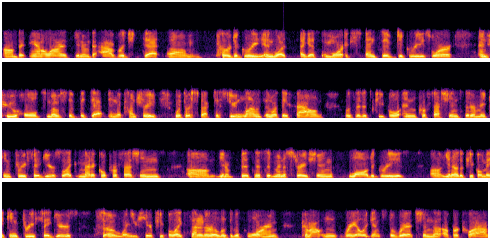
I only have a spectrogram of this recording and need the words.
um, that analyzed, you know, the average debt um, per degree and what I guess the more expensive degrees were and who holds most of the debt in the country with respect to student loans. And what they found was that it's people in professions that are making three figures, like medical professions, um, you know, business administration, law degrees, uh, you know, the people making three figures. So when you hear people like Senator Elizabeth Warren come out and rail against the rich and the upper class,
